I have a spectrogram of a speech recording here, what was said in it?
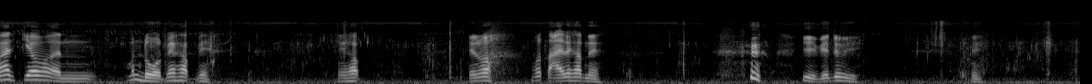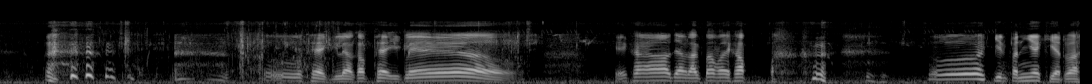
มาเกี่ยวอันมันโดดไหมครับนี่ นี่ครับ เห็นว่าว่าตายเลยครับเนี่ยพี่เบียดด้วยพี่นี่โอ้แทกอีกแล้วครับแทกอีกแล้วโอเคครับจำหลักต่อไปครับโอ้ยกินปันเงี้ยเขียดว่ะ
